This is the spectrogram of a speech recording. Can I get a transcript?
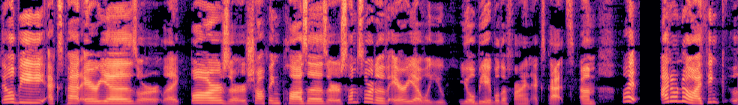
There'll be expat areas or like bars or shopping plazas or some sort of area where you, you'll be able to find expats. Um, but I don't know. I think uh,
